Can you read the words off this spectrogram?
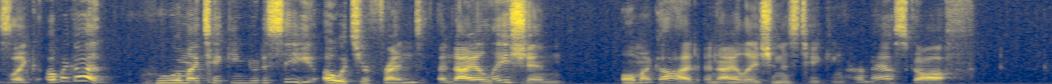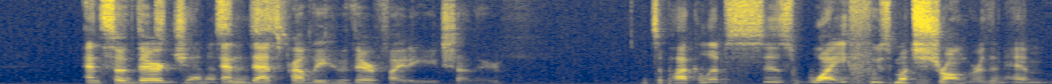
is like, "Oh my God, who am I taking you to see? Oh, it's your friend Annihilation. Oh my God, Annihilation is taking her mask off. And so And they're, Genesis. and that's probably who they're fighting each other. It's Apocalypse's wife, who's much stronger than him.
